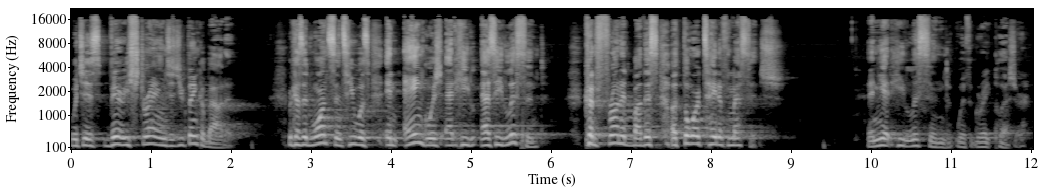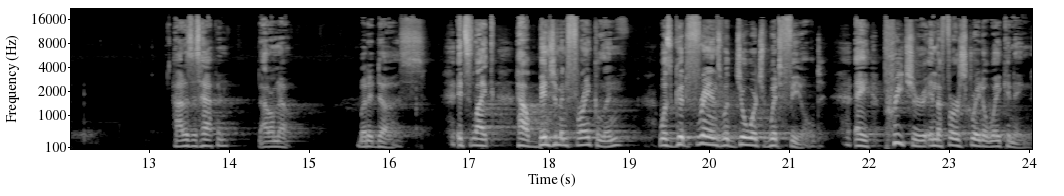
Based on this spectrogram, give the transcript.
which is very strange as you think about it. Because in one sense, he was in anguish he, as he listened, confronted by this authoritative message. And yet he listened with great pleasure. How does this happen? I don't know, but it does. It's like how Benjamin Franklin was good friends with George Whitefield, a preacher in the First Great Awakening.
